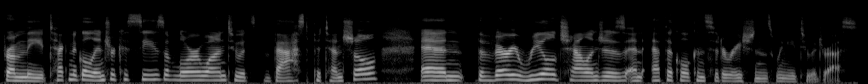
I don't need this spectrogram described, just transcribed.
from the technical intricacies of LoRaWAN to its vast potential, and the very real challenges and ethical considerations we need to address.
